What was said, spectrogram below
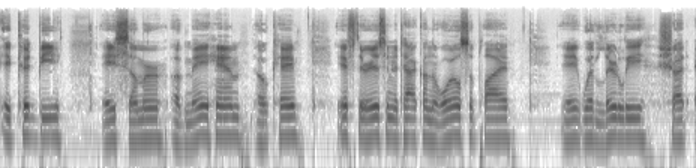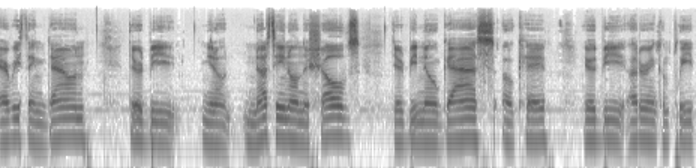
It could be a summer of mayhem. Okay, if there is an attack on the oil supply, it would literally shut everything down. There would be, you know, nothing on the shelves. There'd be no gas. Okay, it would be utter and complete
